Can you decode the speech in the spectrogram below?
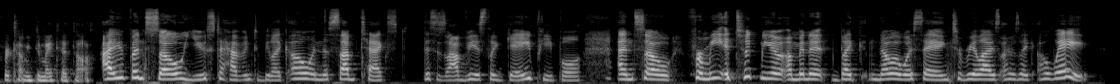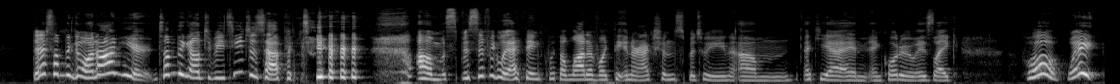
for coming to my TED talk. I've been so used to having to be like, oh, in the subtext, this is obviously gay people. And so for me, it took me a, a minute, like Noah was saying, to realize I was like, oh, wait, there's something going on here. Something LGBT just happened here. um, specifically, I think with a lot of like the interactions between um Akia and, and Koru is like, whoa, wait,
